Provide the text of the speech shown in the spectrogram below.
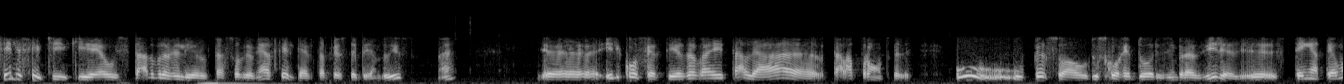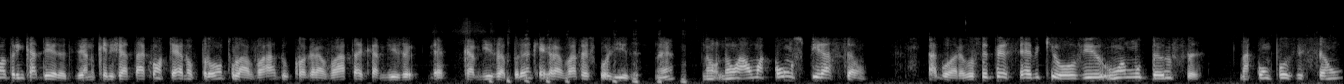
se ele sentir que é o Estado brasileiro que está sob ameaça, ele deve estar tá percebendo isso, né? É, ele com certeza vai estar tá lá, tá lá pronto. Dizer, o, o, pessoal dos corredores em Brasília tem até uma brincadeira, dizendo que ele já está com o terno pronto, lavado, com a gravata, a camisa, a camisa branca e a gravata escolhida. Né? Não, não há uma conspiração. Agora, você percebe que houve uma mudança na composição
